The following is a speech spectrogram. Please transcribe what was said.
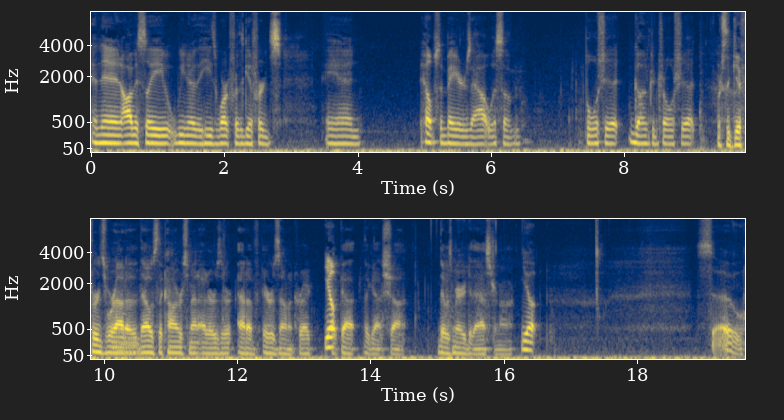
And then obviously we know that he's worked for the Giffords, and helped some mayors out with some bullshit gun control shit. Which the Giffords were out of. Um, that was the congressman out of Arizona, out of Arizona correct? Yep. That got that got shot. That was married to the astronaut. Yep. So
